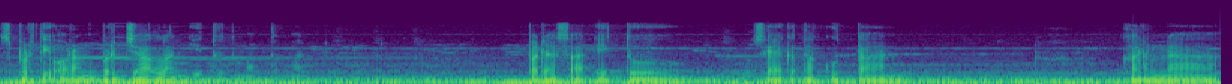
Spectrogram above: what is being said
Seperti orang berjalan gitu teman-teman. Pada saat itu, saya ketakutan. Karena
